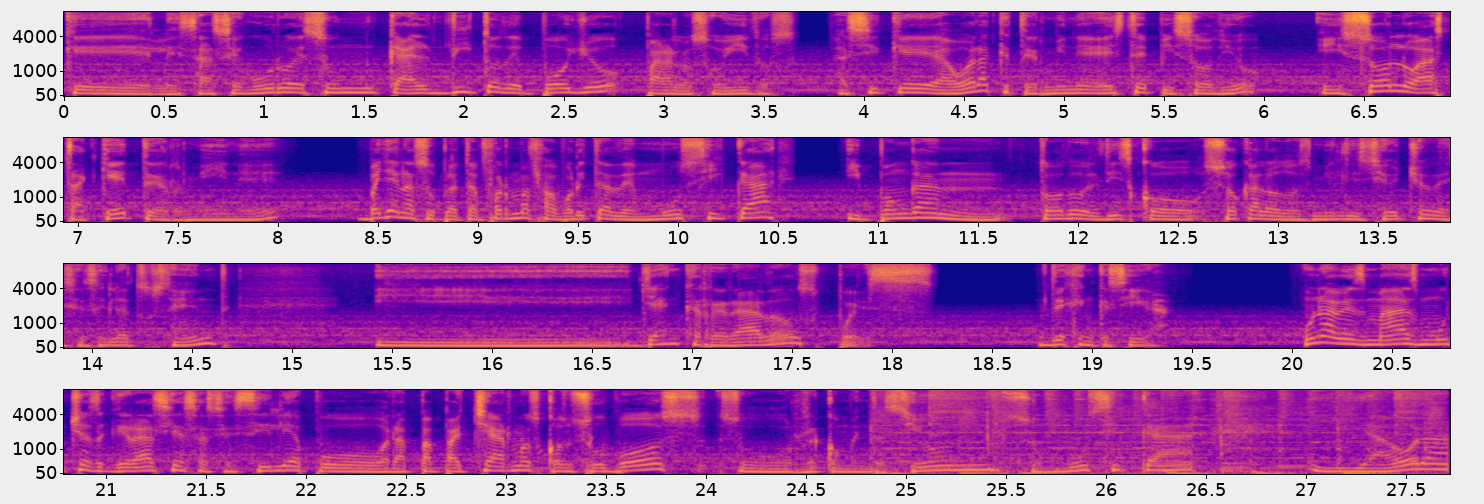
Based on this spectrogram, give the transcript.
que les aseguro es un caldito de pollo para los oídos. Así que ahora que termine este episodio y solo hasta que termine, vayan a su plataforma favorita de música y pongan todo el disco Zócalo 2018 de Cecilia Toussaint y ya encarrerados, pues dejen que siga. Una vez más, muchas gracias a Cecilia por apapacharnos con su voz, su recomendación, su música. Y ahora,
